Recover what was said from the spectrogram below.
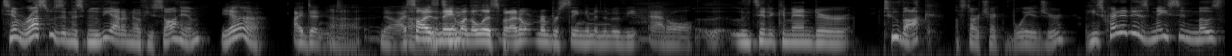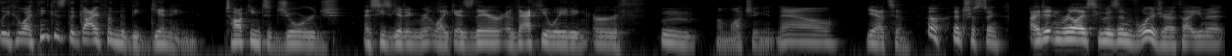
Tim Russ was in this movie. I don't know if you saw him. Yeah, I didn't. Uh, no, I uh, saw his name on the list, but I don't remember seeing him in the movie at all. Lieutenant Commander Tuvok of Star Trek Voyager. He's credited as Mason Mosley, who I think is the guy from the beginning, talking to George as he's getting like as they're evacuating Earth. Hmm. I'm watching it now. Yeah, it's him. Oh, interesting. I didn't realize he was in Voyager. I thought you meant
